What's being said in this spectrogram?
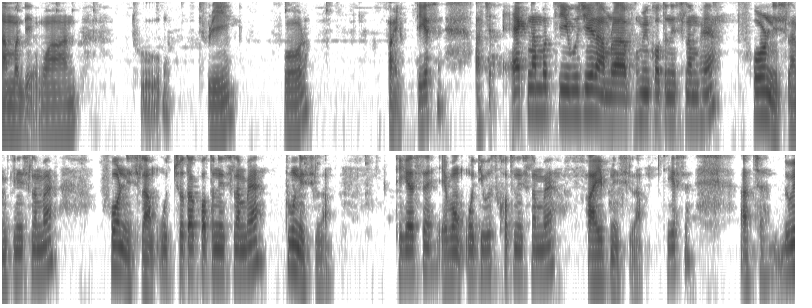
নাম্বার দিই one two three four five ঠিক আছে? আচ্ছা এক নাম্বার ত্রিভুজের আমরা ভূমি কত নিয়েছিলাম ভাইয়া? ফোর নিয়েছিলাম। কি নিয়েছিলাম ভাইয়া? ফোর নিয়েছিলাম। উচ্চতা কত নিয়েছিলাম ভাইয়া? টু নিয়েছিলাম। ঠিক আছে? এবং অতিভুজ কত নিয়েছিলাম ভাইয়া? ফাইভ নিয়েছিলাম ঠিক আছে? আচ্ছা দুই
